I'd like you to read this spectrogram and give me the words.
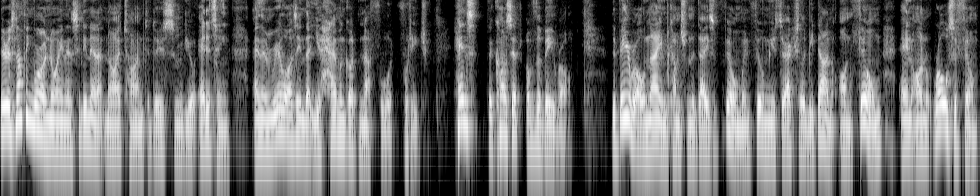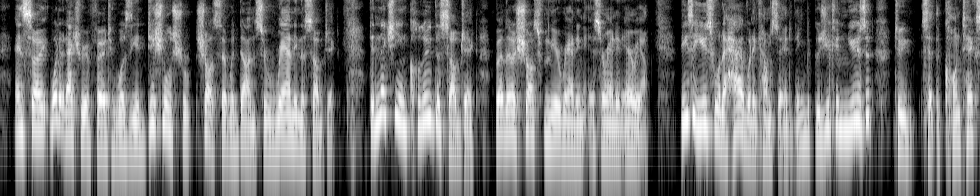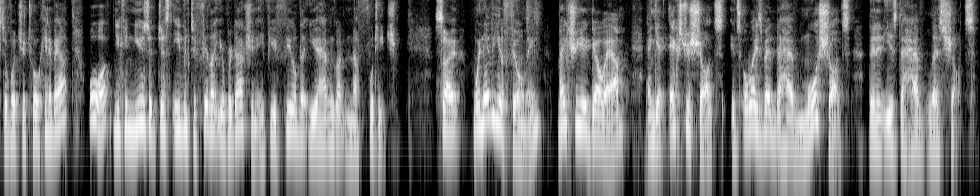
There is nothing more annoying than sitting down at night time to do some of your editing and then realizing that you haven't got enough footage. Hence the concept of the B roll. The B roll name comes from the days of film when film used to actually be done on film and on rolls of film. And so, what it actually referred to was the additional sh shots that were done surrounding the subject. They didn't actually include the subject, but there were shots from the surrounding, surrounding area. These are useful to have when it comes to editing because you can use it to set the context of what you're talking about, or you can use it just even to fill out your production if you feel that you haven't got enough footage. So, whenever you're filming, make sure you go out and get extra shots. It's always better to have more shots than it is to have less shots.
